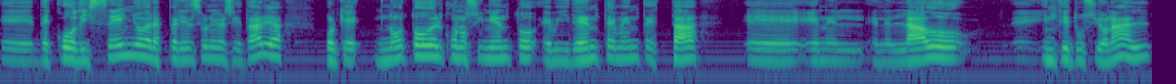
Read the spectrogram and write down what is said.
eh, de codiseño de la experiencia universitaria, porque no todo el conocimiento evidentemente está eh, en, el, en, el, lado eh, institucional.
